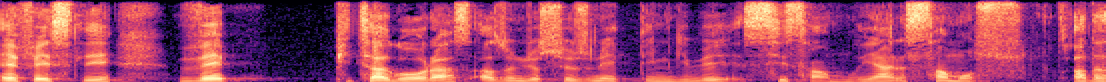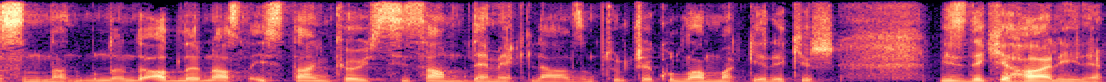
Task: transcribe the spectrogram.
Efesli ve Pitagoras az önce sözünü ettiğim gibi Sisamlı yani Samos adasından. Bunların da adlarını aslında İstanköy, Sisam demek lazım. Türkçe kullanmak gerekir bizdeki haliyle.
